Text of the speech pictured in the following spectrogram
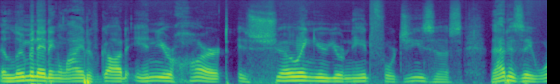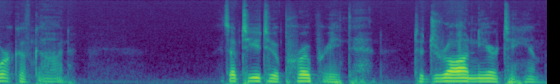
illuminating light of God in your heart is showing you your need for Jesus, that is a work of God. It's up to you to appropriate that, to draw near to Him.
